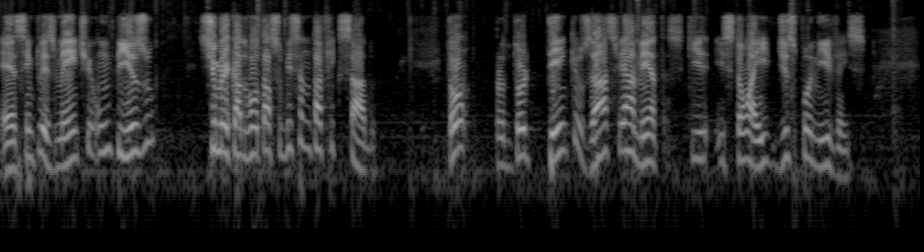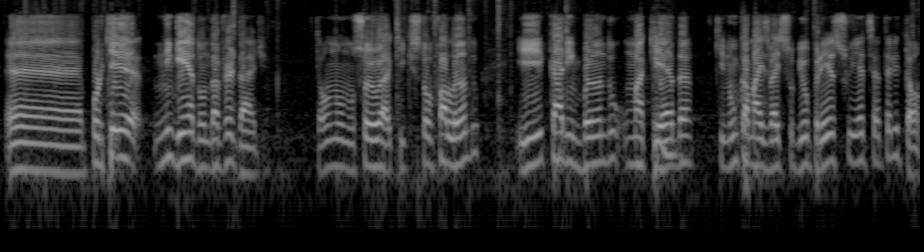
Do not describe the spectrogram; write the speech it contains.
é simplesmente um piso. Se o mercado voltar a subir, você não está fixado. Então, o produtor tem que usar as ferramentas que estão aí disponíveis, é, porque ninguém é dono da verdade. Então, não, não sou eu aqui que estou falando e carimbando uma queda que nunca mais vai subir o preço e etc. Então,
